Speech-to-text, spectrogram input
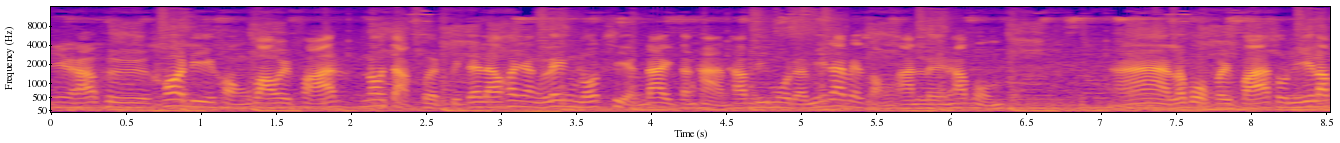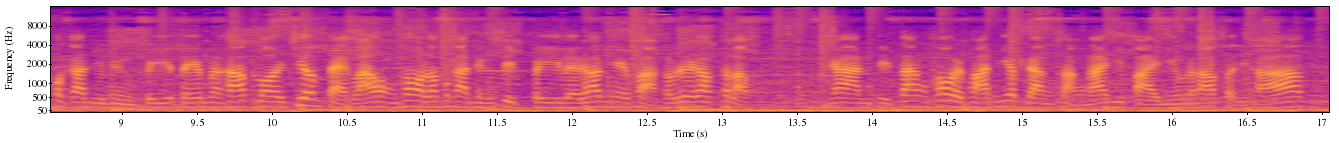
นี่นะครับคือข้อดีของวาล์วไฟฟ้านอกจากเปิดปิดได้แล้วเขายังเร่งลดเสียงได้อีกต่างหากครับรีโมทแบบนี้ได้เป็น2อันเลยนะครับผมอ่าระบบไฟฟ้าตัวนี้รับประกันอยู่ 1 ปีเต็มนะครับรอยเชื่อมแตกร้าวของท่อรับประกันถึง 10 ปีเลยนะครับไงฝากเขาด้วยครับสำหรับงานติดตั้งท่อไฟฟ้าเงียบดังสั่งได้ที่ปลายนิ้วนะครับ สวัสดีครับ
